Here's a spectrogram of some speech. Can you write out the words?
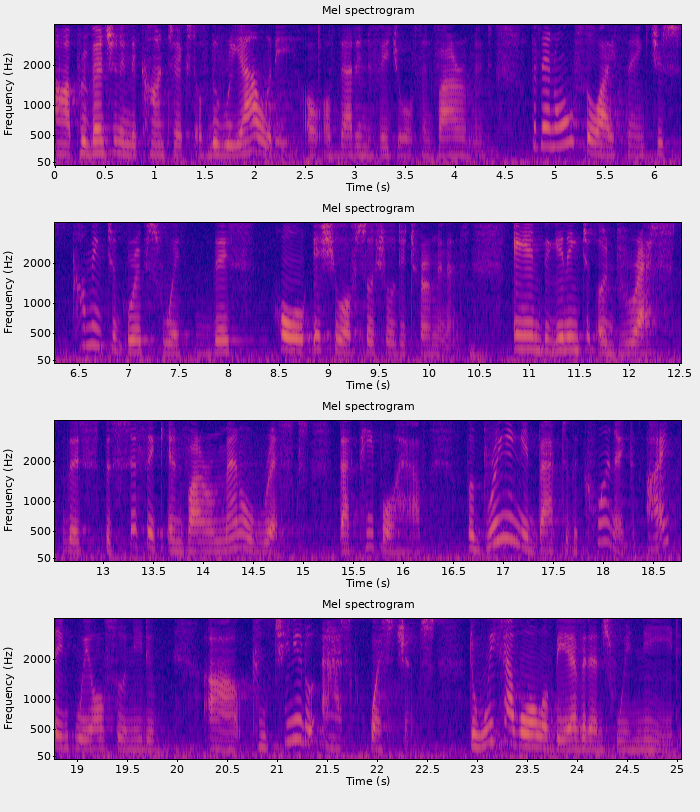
Uh, prevention in the context of the reality of, of that individual's environment. But then also, I think, just coming to grips with this whole issue of social determinants and beginning to address the specific environmental risks that people have. But bringing it back to the clinic, I think we also need to uh, continue to ask questions. Do we have all of the evidence we need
